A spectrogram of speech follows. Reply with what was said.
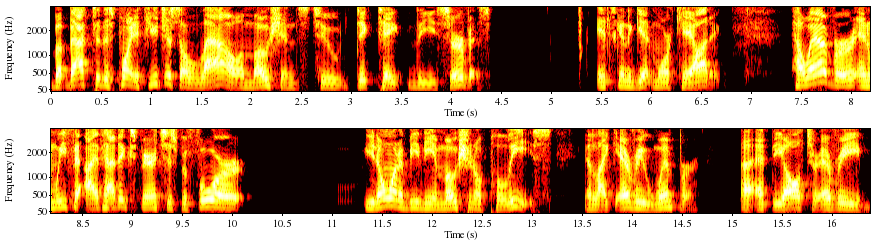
But back to this point, if you just allow emotions to dictate the service, it's going to get more chaotic. However, and we've, I've had experiences before, you don't want to be the emotional police and like every whimper uh, at the altar, every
